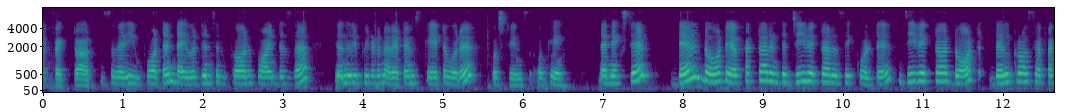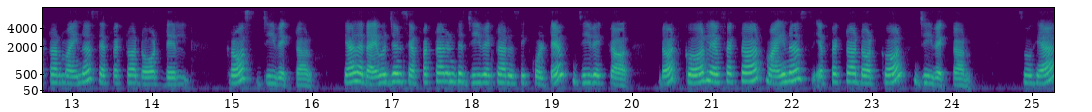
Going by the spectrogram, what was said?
effect R it's very important divergence and curl point is the இது வந்து ரிப்பீட்டடாக நிறைய டைம்ஸ் கேட்ட ஒரு questions okay then next del dot f vector into g vector is equal to g vector dot del cross f vector minus f vector dot del cross g vector. Here the divergence f vector into g vector is equal to g vector dot curl f vector minus f vector dot curl g vector. So here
